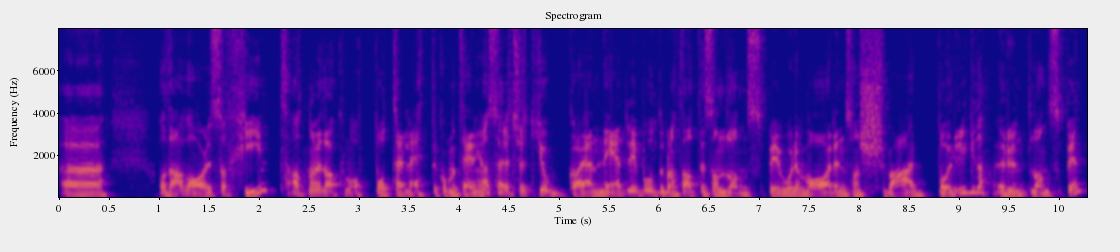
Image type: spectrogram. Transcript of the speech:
Eh, Og der var det så fint at når vi da kom opp på hotellet etter kommenteringa, så rett og slett jogga jeg ned. Vi bodde annet i en sånn landsby hvor det var en sånn svær borg da, rundt landsbyen.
